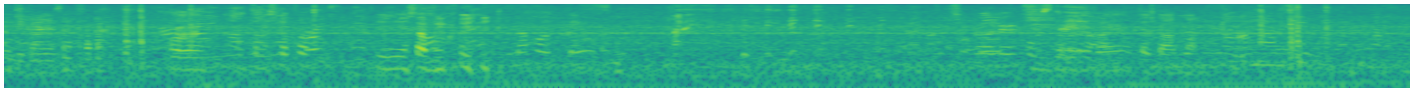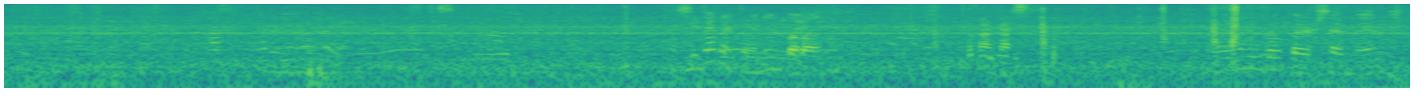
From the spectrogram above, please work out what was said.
Hindi kaya sa sapa. oh, atras ka pa. Yun yung ko yun. Roller coaster ka kaya, tatama. Kasi ito yun para ano. Sa patas. Parang bro, per seven.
